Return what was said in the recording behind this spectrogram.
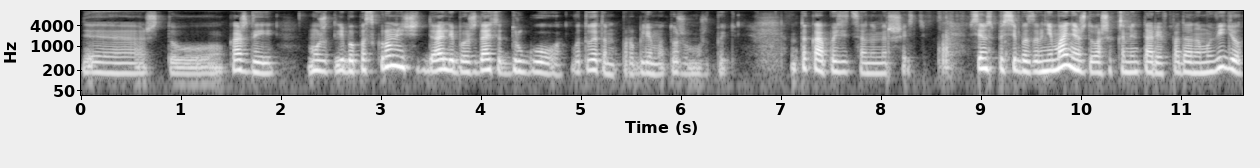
э, что каждый может либо поскромничать, да, либо ждать от другого. Вот в этом проблема тоже может быть. Вот такая позиция номер 6. Всем спасибо за внимание. Жду ваших комментариев по данному видео.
